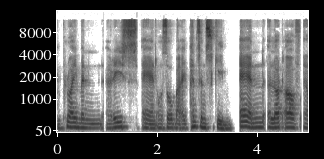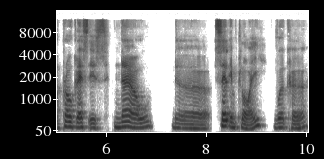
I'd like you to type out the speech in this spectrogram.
employment risk, and also by pension scheme. And a lot of uh, progress is now the self-employed worker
